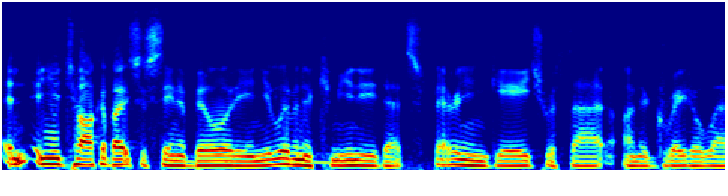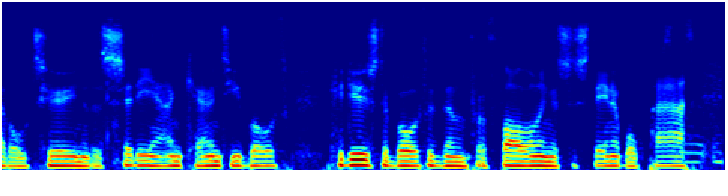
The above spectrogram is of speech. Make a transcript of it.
and, and you talk about sustainability and you live in a community that's very engaged with that on a greater level too you know the city and county both kudos to both of them for following a sustainable path Absolutely.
